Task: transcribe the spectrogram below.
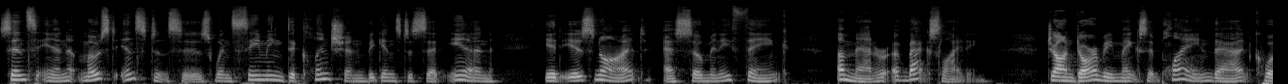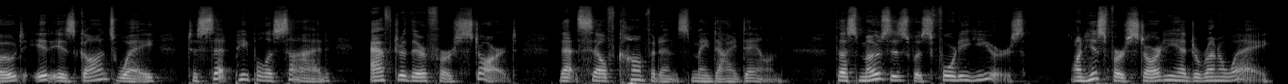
since in most instances when seeming declension begins to set in, it is not, as so many think, a matter of backsliding. John Darby makes it plain that, quote, it is God's way to set people aside after their first start, that self confidence may die down. Thus, Moses was 40 years. On his first start, he had to run away.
